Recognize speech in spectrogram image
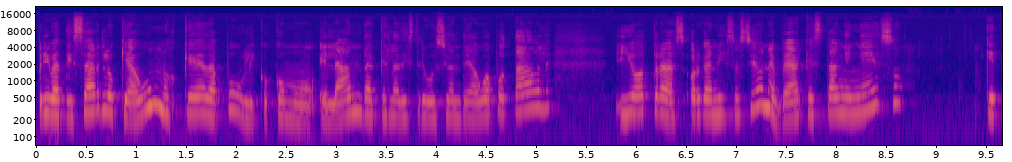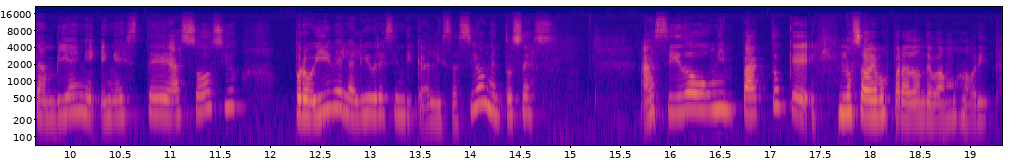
privatizar lo que aún nos queda público, como el ANDA, que es la distribución de agua potable, y otras organizaciones, vea que están en eso, que también en este asocio prohíbe la libre sindicalización. Entonces, ha sido un impacto que no sabemos para dónde vamos ahorita.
